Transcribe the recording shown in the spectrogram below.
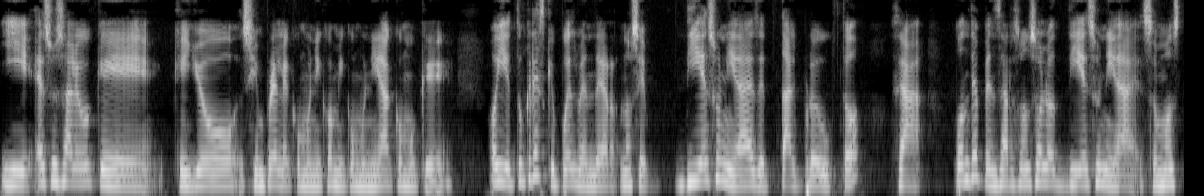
Y eso es algo que, que yo siempre le comunico a mi comunidad como que, oye, ¿tú crees que puedes vender, no sé, 10 unidades de tal producto? O sea, ponte a pensar, son solo 10 unidades, somos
